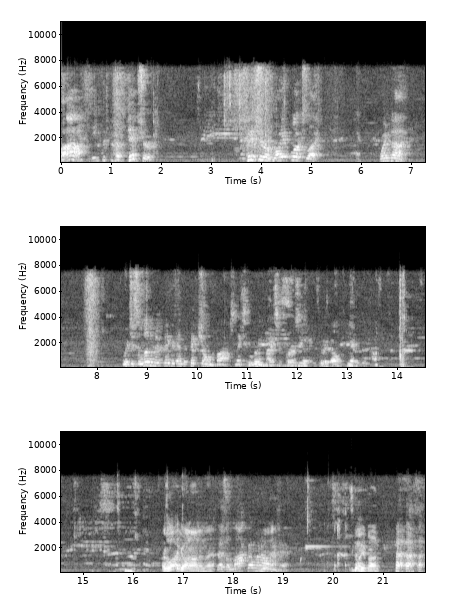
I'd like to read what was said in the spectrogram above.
Ah, a picture. Picture of what it looks like when done. Which is a little bit bigger than the picture on the box. Makes it a little nicer for us to put it all together with. Huh? There's a lot going on in that. There's a lot going on in there. It's gonna be fun. I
